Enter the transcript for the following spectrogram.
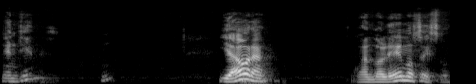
¿Entiendes? Y ahora, cuando leemos esto,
